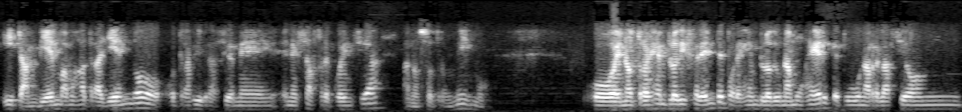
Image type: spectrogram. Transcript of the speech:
y también vamos atrayendo otras vibraciones en esa frecuencia a nosotros mismos. O en otro ejemplo diferente, por ejemplo, de una mujer que tuvo una relación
